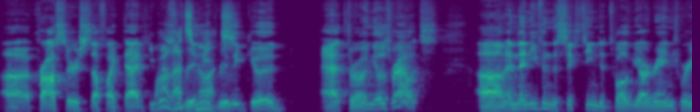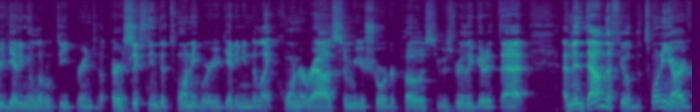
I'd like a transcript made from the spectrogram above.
uh, crossers, stuff like that. He wow, was really, nuts. really good at throwing those routes. Um, and then even the 16 to 12 yard range where you're getting a little deeper into, or 16 to 20 where you're getting into like corner routes, some of your shorter posts. He was really good at that. And then down the field, the 20 yard,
